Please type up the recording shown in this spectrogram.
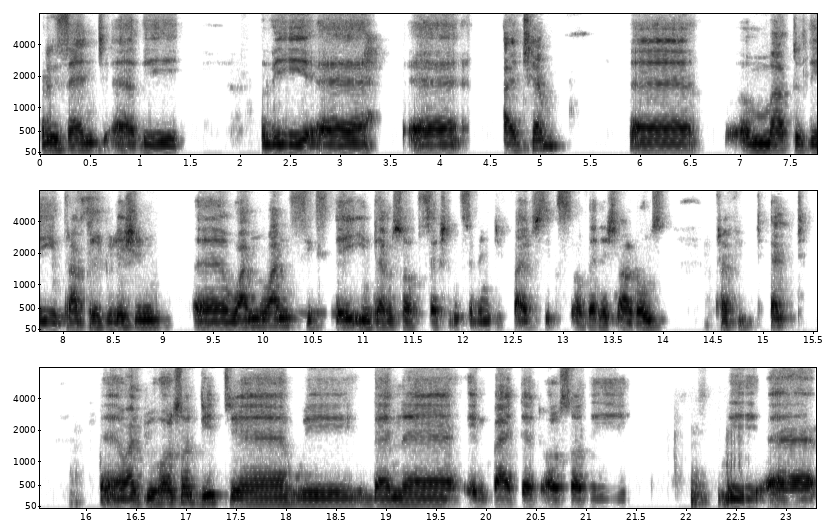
present uh, the the uh, uh, item marked the draft regulation 116A in terms of section 75.6 of the National Roads Traffic Act. Uh, what we also did, uh, we then uh, invited also the the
